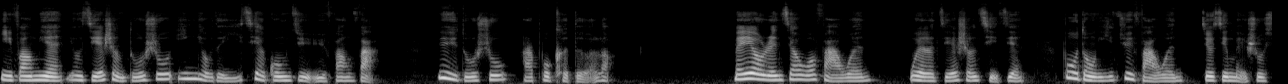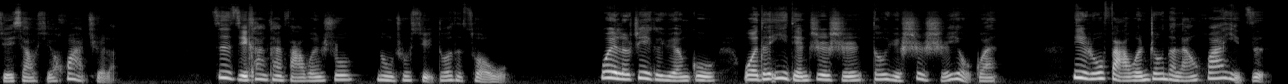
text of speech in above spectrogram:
一方面又节省读书应有的一切工具与方法，欲读书而不可得了。没有人教我法文，为了节省起见，不懂一句法文就进美术学校学画去了。自己看看法文书，弄出许多的错误。为了这个缘故，我的一点知识都与事实有关。例如法文中的“兰花”一字。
